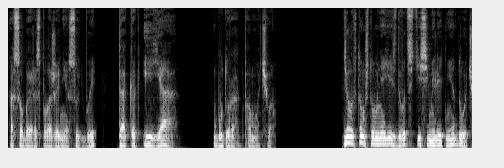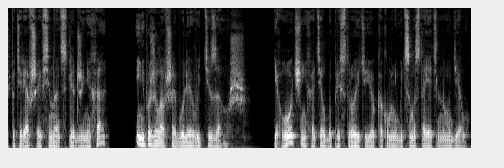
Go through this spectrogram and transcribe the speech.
особое расположение судьбы, так как и я буду рад помочь вам. Дело в том, что у меня есть 27-летняя дочь, потерявшая в 17 лет жениха и не пожелавшая более выйти замуж. Я очень хотел бы пристроить ее к какому-нибудь самостоятельному делу.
